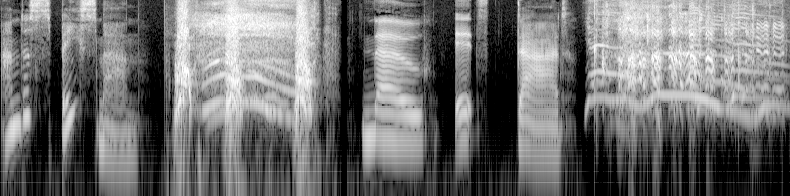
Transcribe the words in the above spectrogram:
and a spaceman. no, it's Dad.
